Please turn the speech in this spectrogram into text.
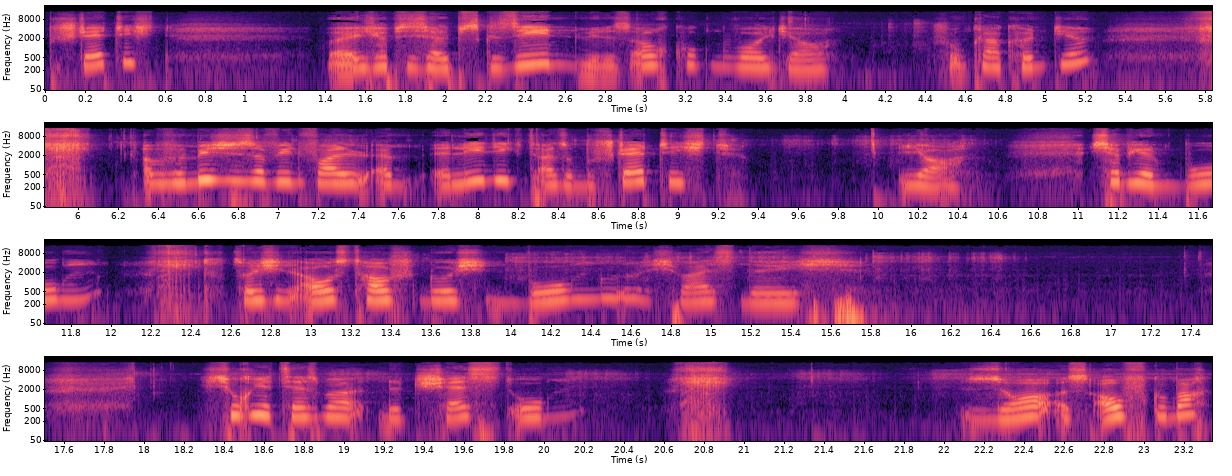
bestätigt. Weil ich habe sie selbst gesehen. Wenn ihr das auch gucken wollt, ja. Schon klar könnt ihr. Aber für mich ist es auf jeden Fall ähm, erledigt, also bestätigt. Ja. Ich habe hier einen Bogen. Soll ich ihn austauschen durch einen Bogen? Ich weiß nicht. Ich suche jetzt erstmal eine Chest oben. So, ist aufgemacht.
